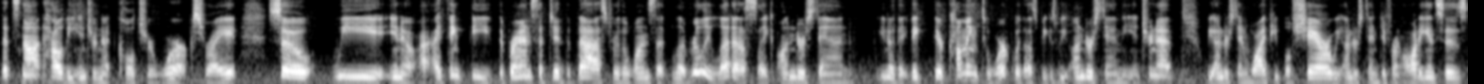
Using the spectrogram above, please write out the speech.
that's not how the internet culture works, right? So we, you know, I think the the brands that did the best were the ones that really let us like understand you know they, they, they're coming to work with us because we understand the internet. We understand why people share. We understand different audiences.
